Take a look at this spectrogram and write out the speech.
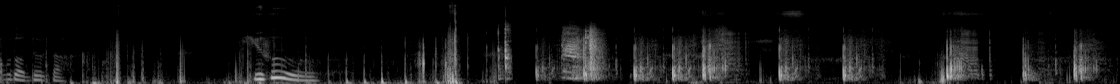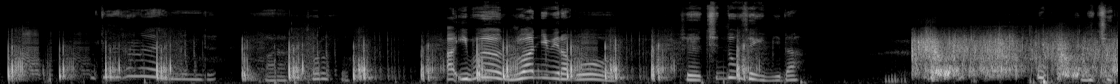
아무도 안 들었다. 유후. 아, 이분은 루아님이라고 제 친동생입니다. 어, 미친. 누군데?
